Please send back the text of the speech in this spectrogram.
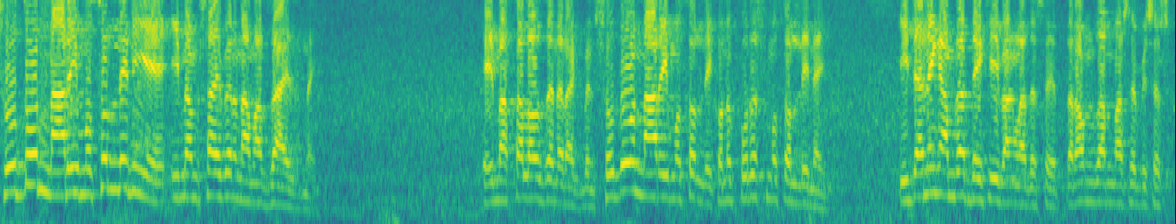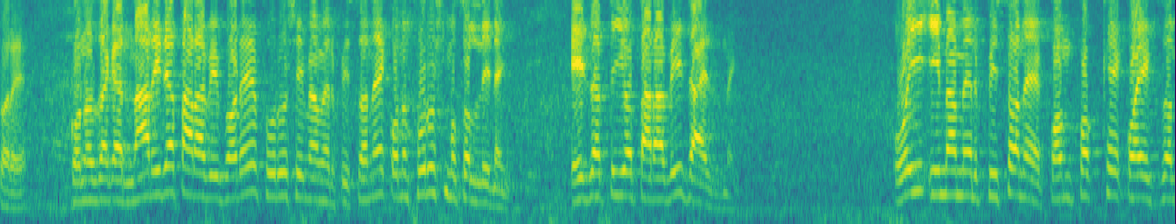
শুধু নারী মুসল্লি নিয়ে ইমাম সাহেবের নামাজ জায়েজ নাই। এই মাসালাও জেনে রাখবেন, শুধু নারী মুসল্লি, কোনো পুরুষ মুসল্লি নেই। ইদানিং আমরা দেখি বাংলাদেশে, রমজান মাসে বিশেষ করে, কোন জায়গায় নারীরা তারাবি পড়ে, পুরুষ ইমামের পিছনে, কোনো পুরুষ মুসল্লি নেই। এই জাতীয় তারাবি জায়েজ নেই। ওই ইমামের পিছনে কমপক্ষে কয়েকজন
